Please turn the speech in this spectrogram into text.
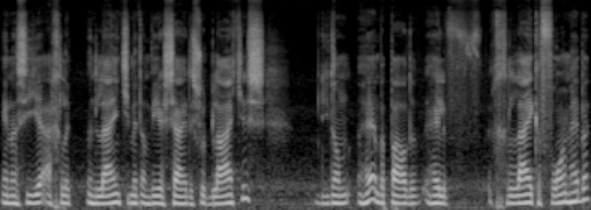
En dan zie je eigenlijk een lijntje met aan weerszijden soort blaadjes. Die dan hè, een bepaalde hele gelijke vorm hebben.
